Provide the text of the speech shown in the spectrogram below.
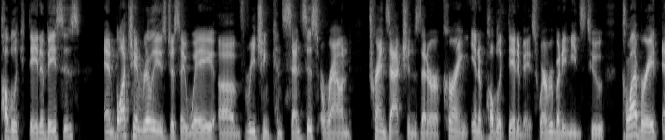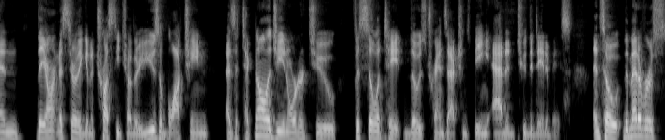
public databases and blockchain really is just a way of reaching consensus around transactions that are occurring in a public database where everybody needs to collaborate and they aren't necessarily going to trust each other. You use a blockchain as a technology in order to facilitate those transactions being added to the database. And so the metaverse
